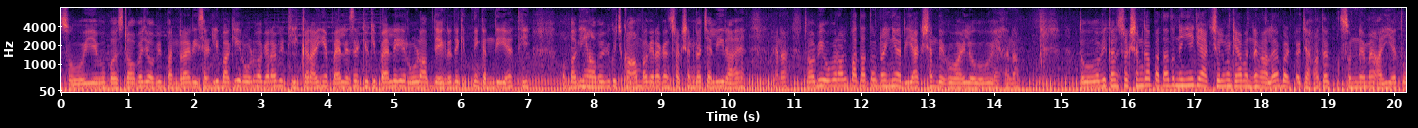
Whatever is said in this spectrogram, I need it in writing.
सो so, ये वो बस स्टॉप है जो अभी बन रहा है रिसेंटली बाकी रोड वगैरह भी ठीक कराई है पहले से क्योंकि पहले ये रोड आप देख रहे थे कितनी गंदी है थी। और बाकी यहाँ पे भी कुछ काम वगैरह कंस्ट्रक्शन का चल ही रहा है है ना? तो अभी ओवरऑल पता तो नहीं है रिएक्शन देखो भाई लोगों के, है ना? तो अभी कंस्ट्रक्शन का पता तो नहीं है कि एक्चुअल में क्या बनने वाला है बट जहाँ तक सुनने में आई है तो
